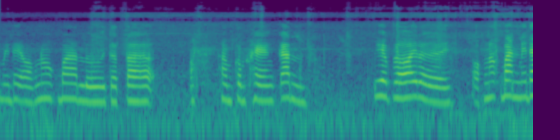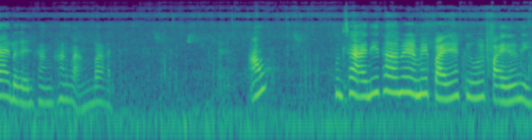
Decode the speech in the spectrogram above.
ไม่ได้ออกนอกบ้านเลยแต่ตา ทำกำแพงกั้นเรียบร้อยเลย ออกนอกบ้านไม่ได้เลยทางข้างหลังบ้าน เอา้า คุณชายนี่ถ้าแม่ไม่ไปนี่คือไม่ไปแล้วนี่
